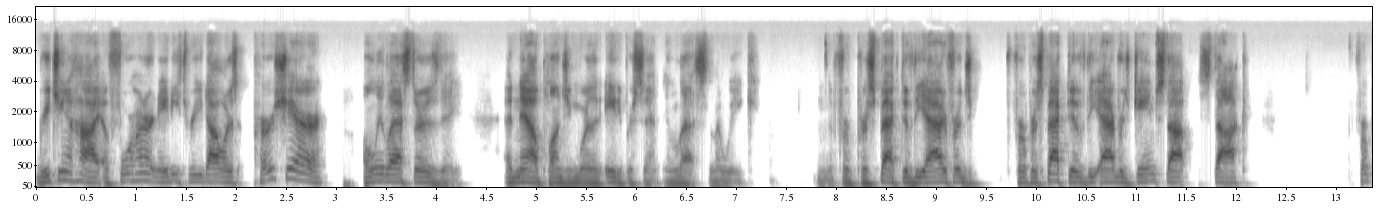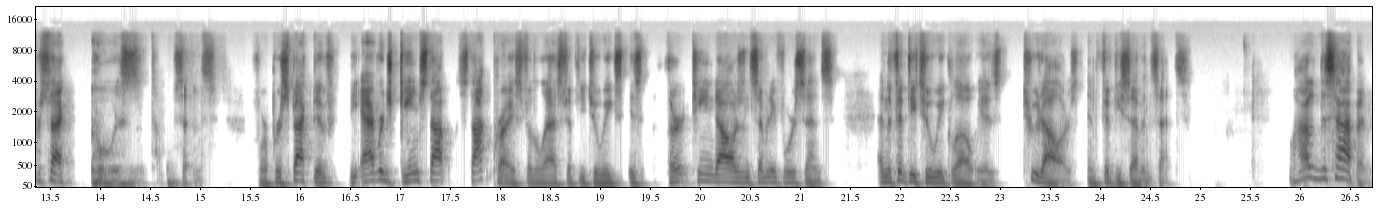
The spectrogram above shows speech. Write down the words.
reaching a high of $483 per share only last Thursday, and now plunging more than 80% in less than a week. For perspective, the average for perspective, the average GameStop stock for perspective, oh, this is a tough sentence. For perspective, the average GameStop stock price for the last 52 weeks is $13.74, and the 52 week low is $2.57. Well, how did this happen?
